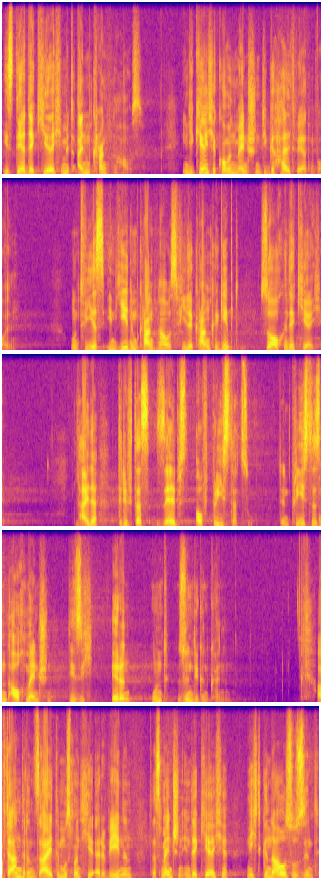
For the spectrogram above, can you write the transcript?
ist der der Kirche mit einem Krankenhaus. In die Kirche kommen Menschen, die geheilt werden wollen. Und wie es in jedem Krankenhaus viele Kranke gibt, so auch in der Kirche. Leider trifft das selbst auf Priester zu. Denn Priester sind auch Menschen, die sich irren und sündigen können. Auf der anderen Seite muss man hier erwähnen, dass Menschen in der Kirche nicht genauso sind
